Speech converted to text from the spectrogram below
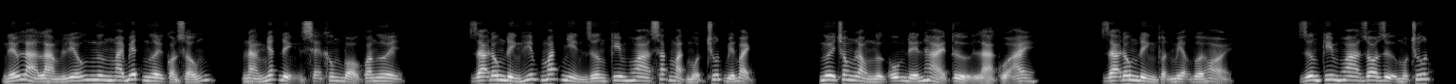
nếu là làm liễu ngưng mai biết ngươi còn sống, nàng nhất định sẽ không bỏ qua ngươi. Dạ Đông Đình híp mắt nhìn Dương Kim Hoa sắc mặt một chút biến bạch. Ngươi trong lòng ngực ôm đến hải tử là của ai? Dạ Đông Đình thuận miệng vừa hỏi. Dương Kim Hoa do dự một chút,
